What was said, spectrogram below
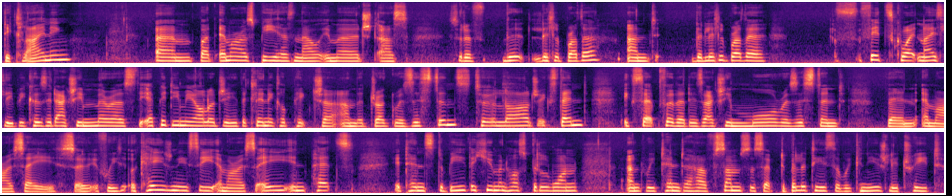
declining. Um, but MRSP has now emerged as sort of the little brother, and the little brother fits quite nicely because it actually mirrors the epidemiology, the clinical picture, and the drug resistance to a large extent, except for that it's actually more resistant than MRSA. So if we occasionally see MRSA in pets, it tends to be the human hospital one, and we tend to have some susceptibilities that we can usually treat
